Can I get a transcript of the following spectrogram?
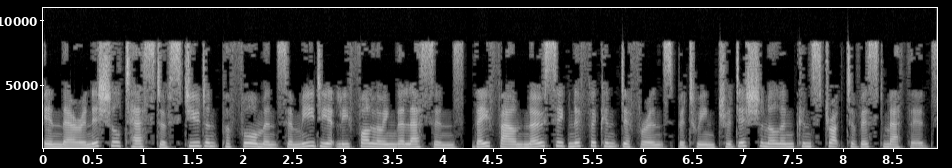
In their initial test of student performance immediately following the lessons, they found no significant difference between traditional and constructivist methods.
